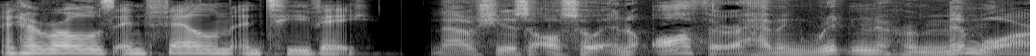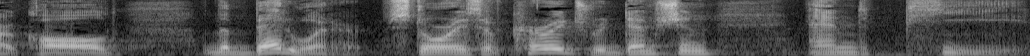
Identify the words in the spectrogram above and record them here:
and her roles in film and TV. Now she is also an author, having written her memoir called The Bedwetter Stories of Courage, Redemption, and Pee.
